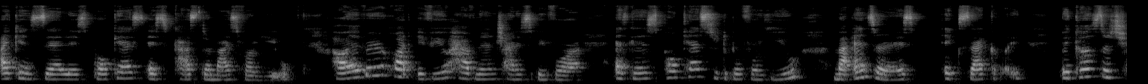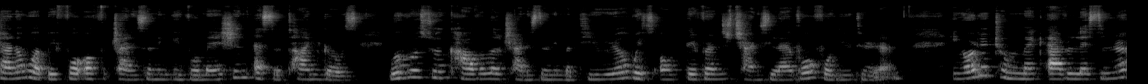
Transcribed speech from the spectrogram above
I can say this podcast is customized for you. However, what if you have learned Chinese before? Is this podcast suitable for you? My answer is exactly. Because the channel will be full of Chinese learning information as the time goes, we will soon cover the Chinese learning material with all different Chinese level for you to learn. In order to make every listener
